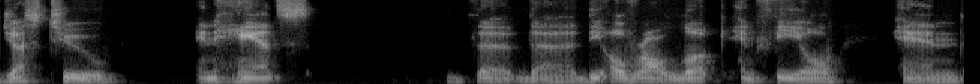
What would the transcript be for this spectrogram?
just to enhance the the the overall look and feel and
